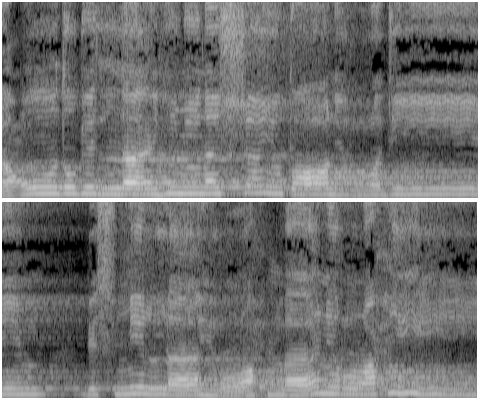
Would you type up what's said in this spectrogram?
أعوذ بالله من الشيطان الرجيم. بسم الله الرحمن الرحيم.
